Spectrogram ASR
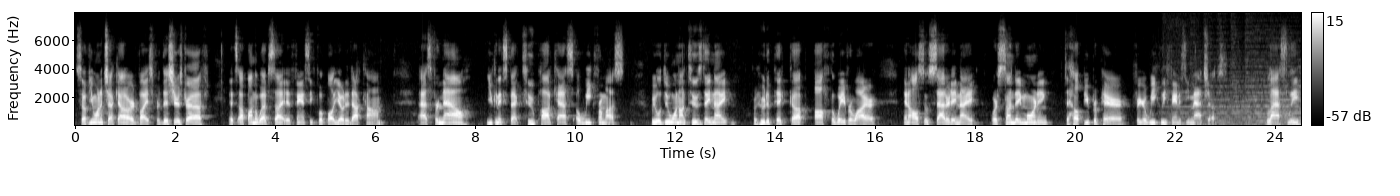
So if you want to check out our advice for this year's draft, it's up on the website at fantasyfootballyoda.com. As for now, you can expect two podcasts a week from us. We will do one on Tuesday night for who to pick up off the waiver wire and also Saturday night or Sunday morning to help you prepare for your weekly fantasy matchups. Lastly,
